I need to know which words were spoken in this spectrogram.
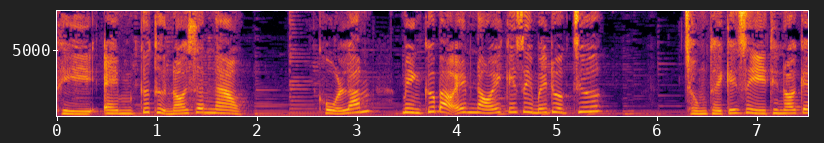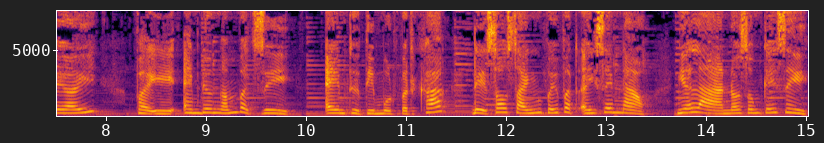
Thì em cứ thử nói xem nào. Khổ lắm, mình cứ bảo em nói cái gì mới được chứ. Trông thấy cái gì thì nói cái ấy. Vậy em đưa ngắm vật gì? Em thử tìm một vật khác để so sánh với vật ấy xem nào. Nghĩa là nó giống cái gì?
